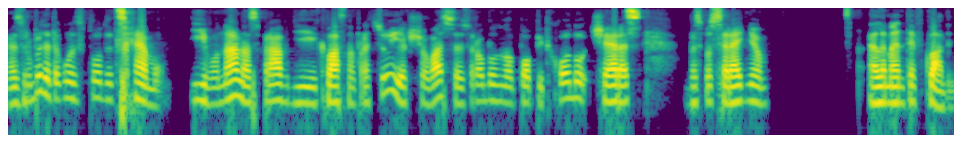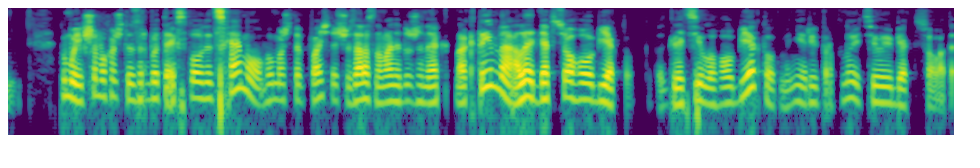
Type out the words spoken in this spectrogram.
зробити таку exploded схему. І вона насправді класно працює, якщо у вас все зроблено по підходу через безпосередньо елементи вкладені. Тому, якщо ви хочете зробити exploded схему, ви можете побачити, що зараз на мене дуже не активна, але для всього об'єкту. Тобто для цілого об'єкту, от мені рід пропонує цілий об'єкт совати.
